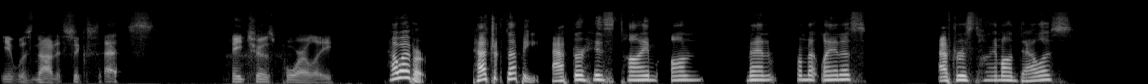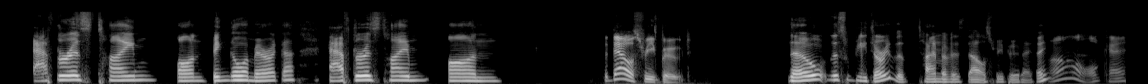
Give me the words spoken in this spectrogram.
It was not a success. They chose poorly. However, Patrick Duffy, after his time on Man from Atlantis, after his time on Dallas, after his time on Bingo America, after his time on The Dallas reboot. no, this would be during the time of his Dallas reboot, I think. Oh, okay.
